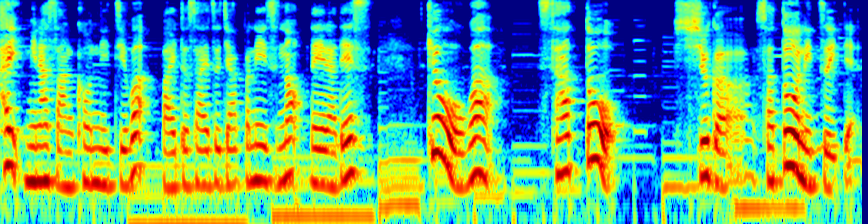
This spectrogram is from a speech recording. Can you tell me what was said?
はい、皆さんこんにちは。バイトサイズジャパニーズのレイラです。今日は砂糖、シュガー、砂糖について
